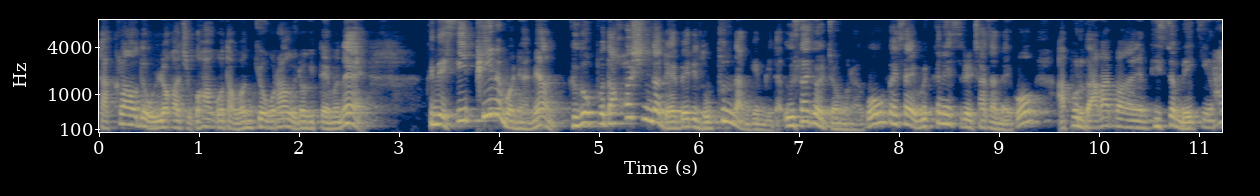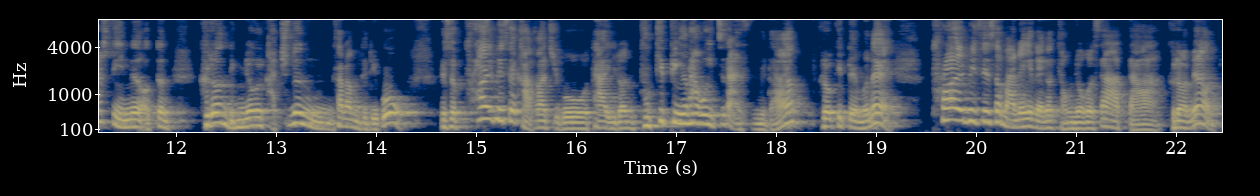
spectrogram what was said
다 클라우드에 올려가지고 하고 다 원격으로 하고 이러기 때문에 근데 CPA는 뭐냐면 그것보다 훨씬 더 레벨이 높은 단계입니다. 의사결정을 하고 회사의 weakness를 찾아내고 앞으로 나갈 방향에 decision making을 할 수 있는 어떤 그런 능력을 갖추는 사람들이고 그래서 private에 가가지고 다 이런 bookkeeping을 하고 있지는 않습니다. 그렇기 때문에 private에서 만약에 내가 경력을 쌓았다. 그러면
